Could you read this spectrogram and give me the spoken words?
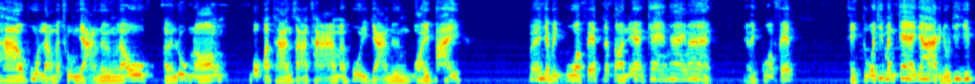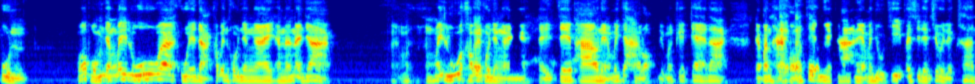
พาวพูดหลังประชุมอย่างหนึ่งแล้วเออลูกน้อง พวกประธานสาขามาพูดอีกอย่างหนึ่งบ่อยไป เพราะฉะนั้นอย่าไปกลัวเฟสนะตอนเนี้ยแก้ง่ายมาก อย่าไปกลัวเฟสไอตัวที่มันแก้ยากอยู่ที่ญี่ปุ่น เพราะผมยังไม่รู้ว่าอุเอดะเขาเป็นคนยังไง อันนั้นน่ะยาก ไม่รู้ว่าเขาเป็นคนยังไงไงแต่เจพาวเนี่ยไม่ยากหรอกเดี๋ยวมันแก้แก้ได้ แต่ปัญหาของที่อเมริกาเนี่ยมันอยู่ที่ presidential election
